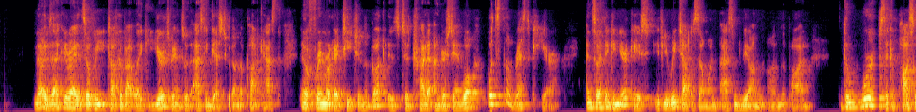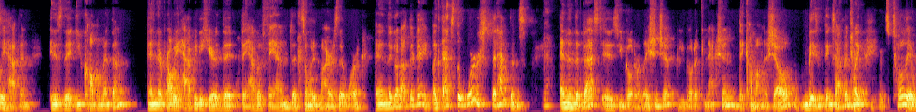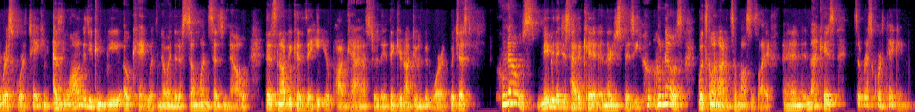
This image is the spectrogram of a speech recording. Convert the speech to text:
No, exactly right. And so if we talk about like your experience with asking guests to be on the podcast, you know, framework I teach in the book is to try to understand, well, what's the risk here? And so I think in your case, if you reach out to someone, ask them to be on, on the pod, the worst that could possibly happen is that you compliment them and they're probably happy to hear that they have a fan that someone admires their work and they go about their day. Like that's the worst that happens. Yeah. and then the best is you build a relationship you build a connection they come on the show amazing things happen. Like it's totally a risk worth taking. As long as you can be okay with knowing that if someone says no that it's not because they hate your podcast or they think you're not doing good work but just who knows? Maybe they just had a kid and they're just busy. Who, who knows what's going on in someone else's life? And in that case it's a risk worth taking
